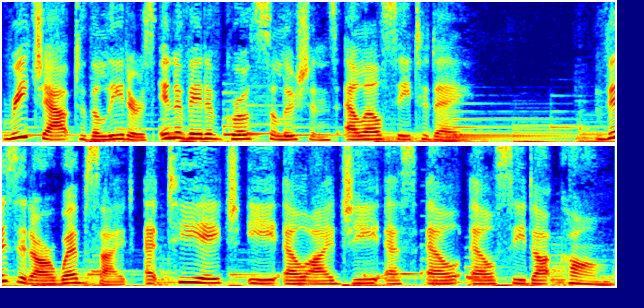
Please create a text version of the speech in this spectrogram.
reach out to the Leaders Innovative Growth Solutions LLC today. Visit our website at theligssllc.com.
